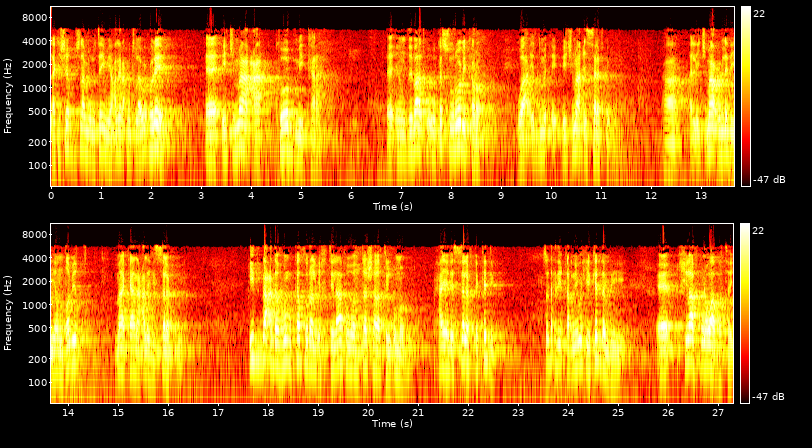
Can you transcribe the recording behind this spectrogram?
Laakiin sheikhu islaam ibnu taymiya caleyh raxmat ullahi wuxuu leeyahy ijmaaca koobmi kara ee indibaadku uu ka suroobi karo waa ijmaaci salafka buuri alijmaacu aladii yandabit ma kana calayhi salaf buuri id bacdahum kaura alikhtilaafu waintasharat ilumma buuri maxaa yeelay salafka kadib saddexdii qarni wixii ka dambeeyey ee khilaafkuna waa batay.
